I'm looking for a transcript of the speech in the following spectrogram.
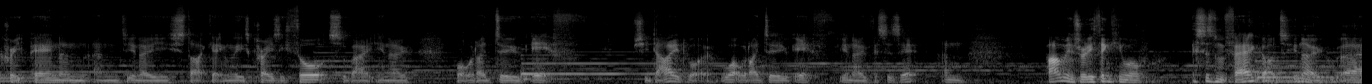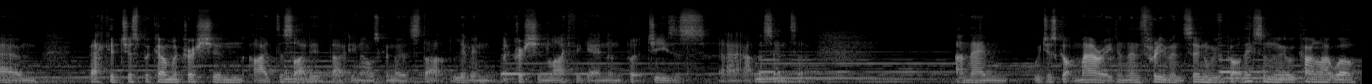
creep in and, and you know you start getting these crazy thoughts about you know what would I do if she died? What, what would I do if you know this is it? And part of me was really thinking well this isn't fair God you know um, Beck had just become a Christian. I decided that you know I was going to start living a Christian life again and put Jesus uh, at the centre and then we just got married and then three months in we've got this and we were kind of like well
